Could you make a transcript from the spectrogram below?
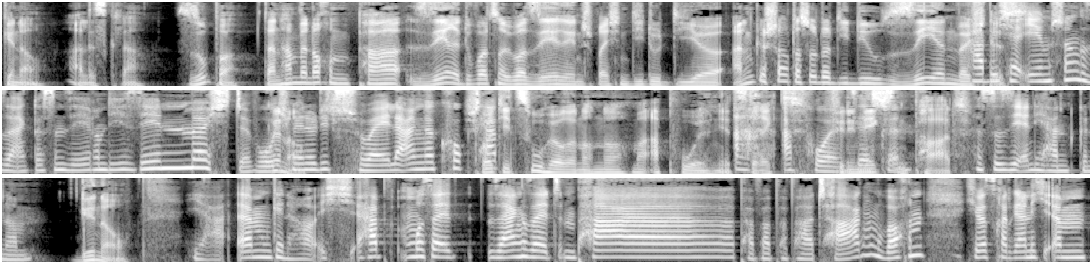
Genau, alles klar. Super. Dann haben wir noch ein paar Serien. Du wolltest noch über Serien sprechen, die du dir angeschaut hast oder die du sehen möchtest. Habe ich ja eben schon gesagt. Das sind Serien, die ich sehen möchte, wo ich Genau. mir nur die Trailer angeguckt Ich wollte habe. die Zuhörer noch, noch mal abholen, jetzt Ach, direkt abholen, für den nächsten schön. Part. Hast du sie in die Hand genommen? Genau. Ja, ähm, genau. Ich hab, muss halt sagen, seit ein paar, paar, paar, paar, paar Tagen, Wochen, ich weiß gerade gar nicht, ähm,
